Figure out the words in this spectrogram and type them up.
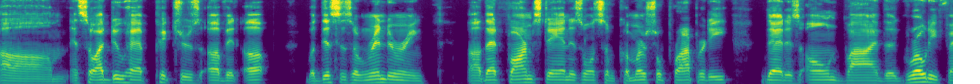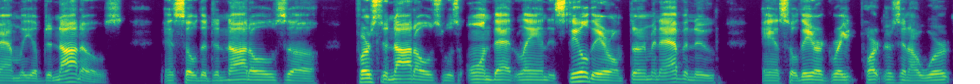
Um, and so I do have pictures of it up, but this is a rendering. Uh, that farm stand is on some commercial property that is owned by the Grote family of Donatos. And so the Donatos, uh, first Donatos was on that land, it's still there on Thurman Avenue. And so they are great partners in our work.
